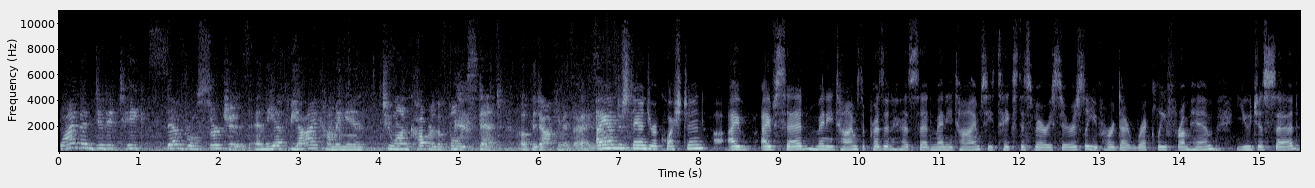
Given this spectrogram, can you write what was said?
Why then did it take several searches and the FBI coming in to uncover the full extent of the documents? I understand your question. I've, I've said many times, the president has said many times, he takes this very seriously. You've heard directly from him. You just said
